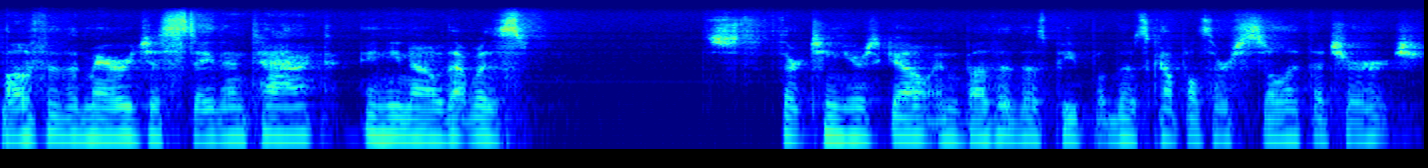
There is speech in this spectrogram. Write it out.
both of the marriages stayed intact. And you know, that was 13 years ago, and both of those people, those couples are still at the church.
